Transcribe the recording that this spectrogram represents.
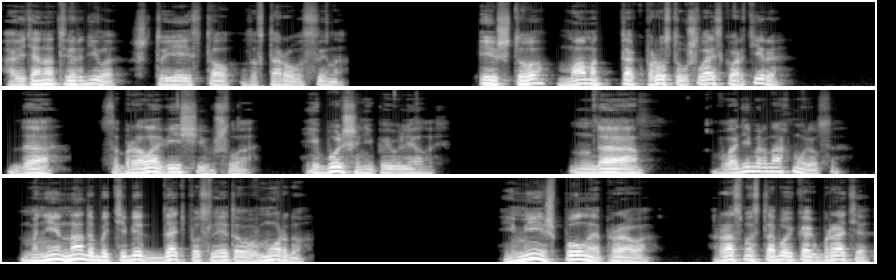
А ведь она твердила, что я и стал за второго сына. И что, мама так просто ушла из квартиры? Да, собрала вещи и ушла. И больше не появлялась. Да, Владимир нахмурился. Мне надо бы тебе дать после этого в морду. Имеешь полное право. Раз мы с тобой как братья,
